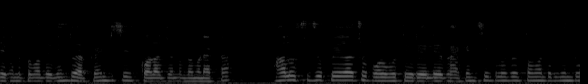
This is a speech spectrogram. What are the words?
যেখানে তোমাদের কিন্তু অ্যাপ্রেন্টিসশিপ করার জন্য তোমার একটা ভালো সুযোগ পেয়ে যাচ্ছ, পরবর্তী রেলের ভ্যাকেন্সিগুলোতে তোমাদের কিন্তু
